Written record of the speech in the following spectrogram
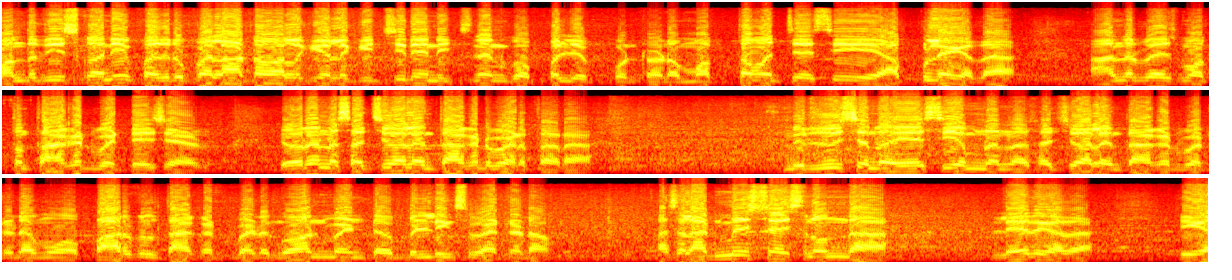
వంద తీసుకొని పది రూపాయలు ఆటో వాళ్ళకి వీళ్ళకి ఇచ్చి నేను ఇచ్చినాను గొప్పలు చెప్పుకుంటాడు మొత్తం వచ్చేసి అప్పులే కదా. ఆంధ్రప్రదేశ్ మొత్తం తాకట్టు పెట్టేశాడు. ఎవరైనా సచివాలయం తాకట్టు పెడతారా? మీరు చూసిన ఏసీఎం నన్న సచివాలయం తాకట్టు పెట్టడము పార్కులు తాకట్టు పెట్టడం గవర్నమెంట్ బిల్డింగ్స్ పెట్టడం? అసలు అడ్మినిస్ట్రేషన్ ఉందా? లేదు కదా. ఇక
